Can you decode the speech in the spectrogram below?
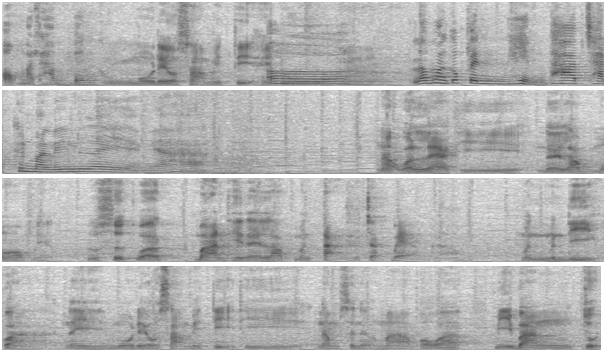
ออกมาทำเป็นมีโมเดล3มิติให้ดูเออเออแล้วมันก็เป็นเห็นภาพชัดขึ้นมาเรื่อยๆ อย่างเงี้ยค่ะณวันแรกที่ได้รับมอบเนี่ยรู้สึกว่าบ้านที่ได้รับมันต่างมาจากแบบนะครับ มันมันดีกว่าในโมเดล 3 มิติที่นำเสนอมา เพราะว่ามีบางจุด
